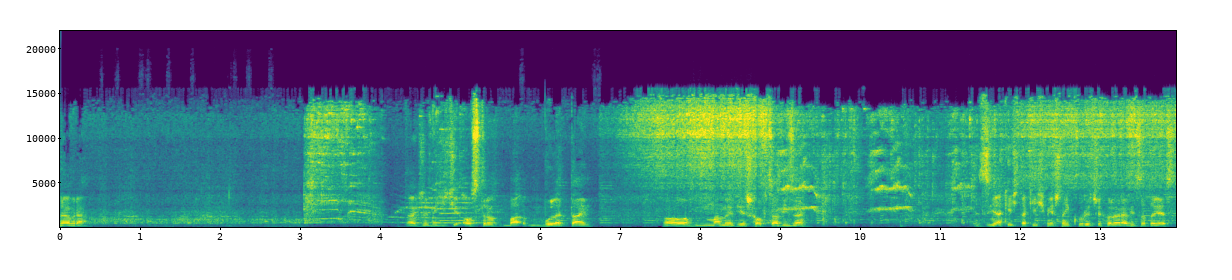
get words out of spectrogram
Dobra. Także widzicie ostro, bullet time. O, mamy wierzchowca widzę. Z jakiejś takiej śmiesznej kury czy cholera wie co to jest.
